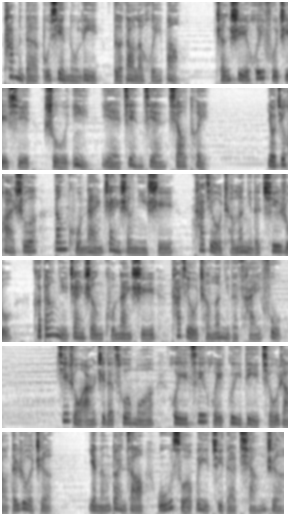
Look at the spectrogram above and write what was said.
他们的不懈努力。得到了回报，城市恢复秩序，鼠疫也渐渐消退。有句话说：“当苦难战胜你时，它就成了你的屈辱；可当你战胜苦难时，它就成了你的财富。”接踵而至的搓磨会摧毁跪地求饶的弱者，也能锻造无所畏惧的强者。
